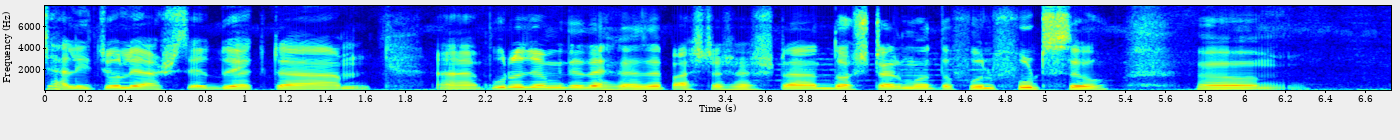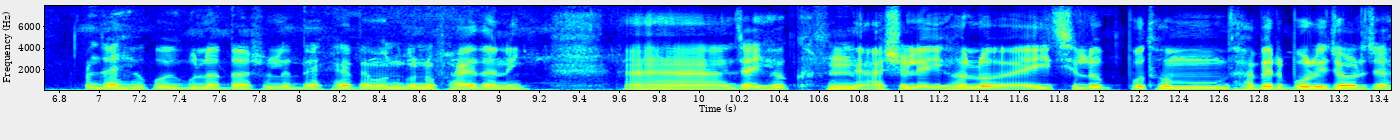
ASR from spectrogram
জালি চলে আসছে। দু একটা পুরো জমিতে দেখা যাচ্ছে পাঁচটা, সাতটা, দশটার মতো ফুল ফুটছেও। যাই হোক, ওইগুলো তো আসলে দেখায় তেমন কোনো ফায়দা নেই। যাই হোক, আসলে এই হলো, এই ছিল প্রথম ধাপের পরিচর্যা।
